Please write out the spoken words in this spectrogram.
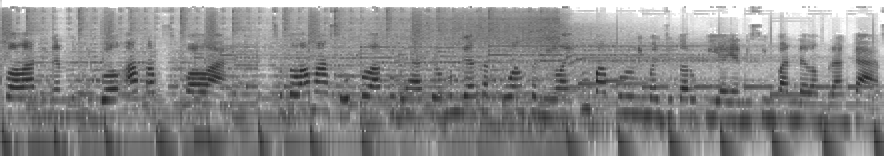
sekolah dengan menjebol atap sekolah. Setelah masuk, pelaku berhasil menggasak uang senilai 45 juta rupiah yang disimpan dalam berangkas.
